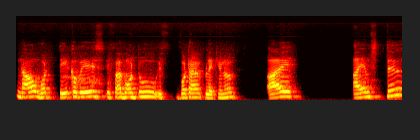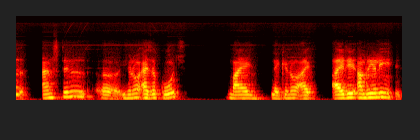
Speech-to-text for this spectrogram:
now, what takeaways? If I want to, if what I'm like, you know, I, I am still, I'm still, uh, you know, as a coach, my like you know I I re- I'm really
